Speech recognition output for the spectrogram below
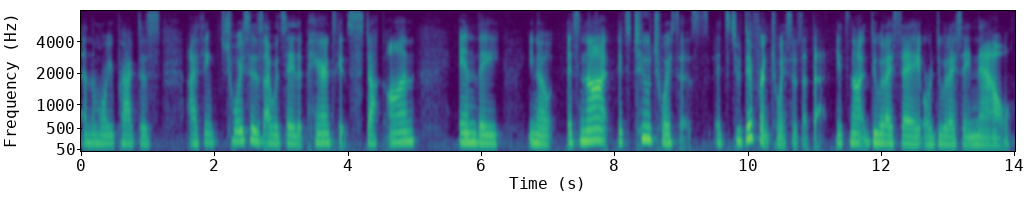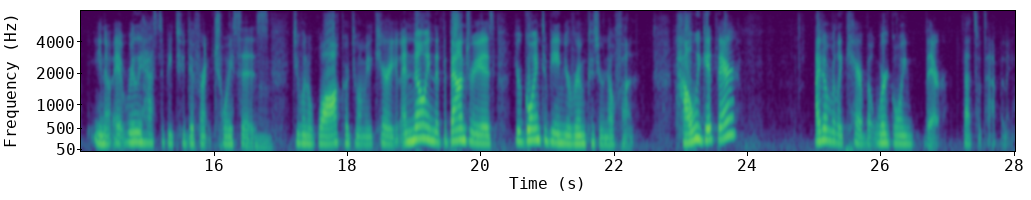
and the more you practice, I think choices I would say that parents get stuck on in the, you know, it's not it's two choices. It's two different choices at that. It's not do what I say or do what I say now. You know, it really has to be two different choices. Mm-hmm. Do you want to walk or do you want me to carry you? And knowing that the boundary is you're going to be in your room because you're no fun. How we get there, I don't really care, but we're going there. That's what's happening.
